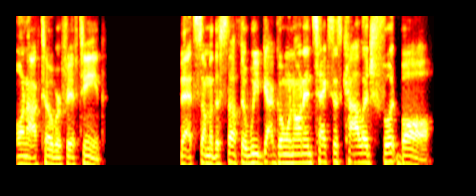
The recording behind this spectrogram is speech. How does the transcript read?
on October 15th. That's some of the stuff that we've got going on in Texas college football.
